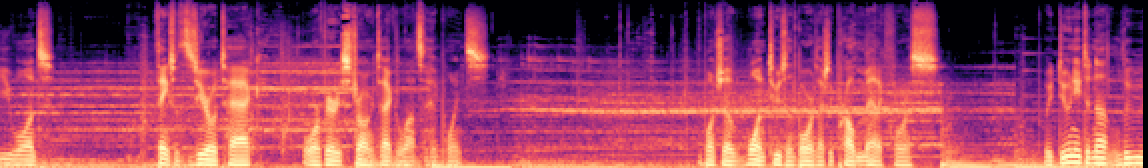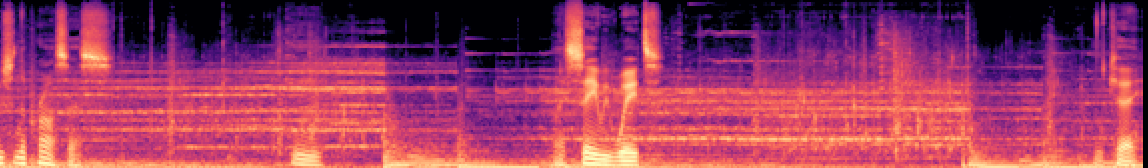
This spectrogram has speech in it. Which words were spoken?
You want things with zero attack or very strong attack and lots of hit points. A bunch of 1-2s on the board is actually problematic for us. We do need to not lose in the process. Hmm. I say we wait. Okay.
